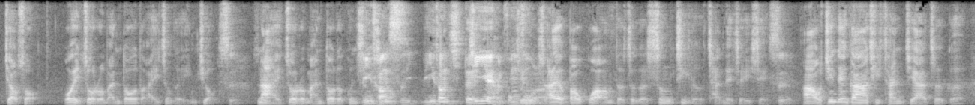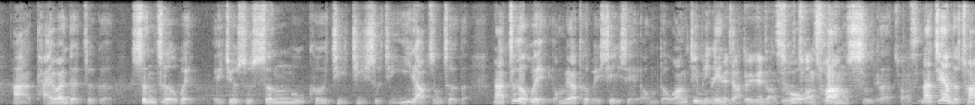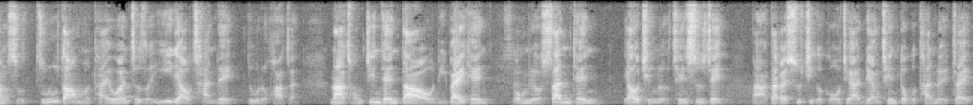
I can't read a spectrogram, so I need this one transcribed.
教授，我也做了蛮多的癌症的研究，是，那也做了蛮多的分析。临床实临床经验很丰富，还有包括我们的这个生技的产业这一些，是啊，我今天刚刚去参加这个啊台湾的这个生测会。也就是生物科技技术及医疗政策的。那这个会我们要特别谢谢我们的王金平院长，对院长是创创始的，创始。那这样的创始主导我们台湾这个医疗产业如何的发展。那从今天到礼拜天，我们有三天邀请了全世界啊，大概十几个国家，两千多个摊位在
